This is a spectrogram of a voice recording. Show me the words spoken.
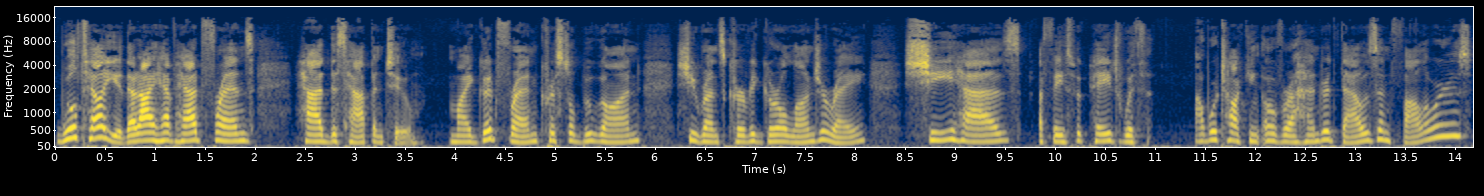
will tell you that I have had friends had this happen to. My good friend Chrystal Bougon, she runs Curvy Girl Lingerie. She has a Facebook page with uh, we're talking over a hundred thousand followers.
